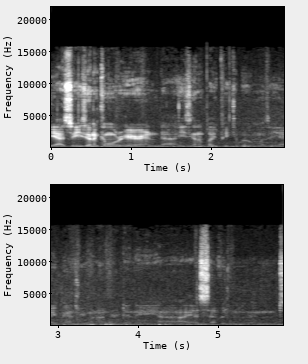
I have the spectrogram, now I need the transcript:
yeah, so he's going to come over here and he's going to play peekaboo with a Jagdpanzer E100 and a uh, IS-7 and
